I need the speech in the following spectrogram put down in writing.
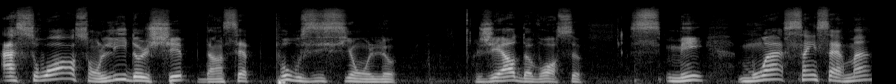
asseoir son leadership dans cette position-là. J'ai hâte de voir ça. Mais moi, sincèrement,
